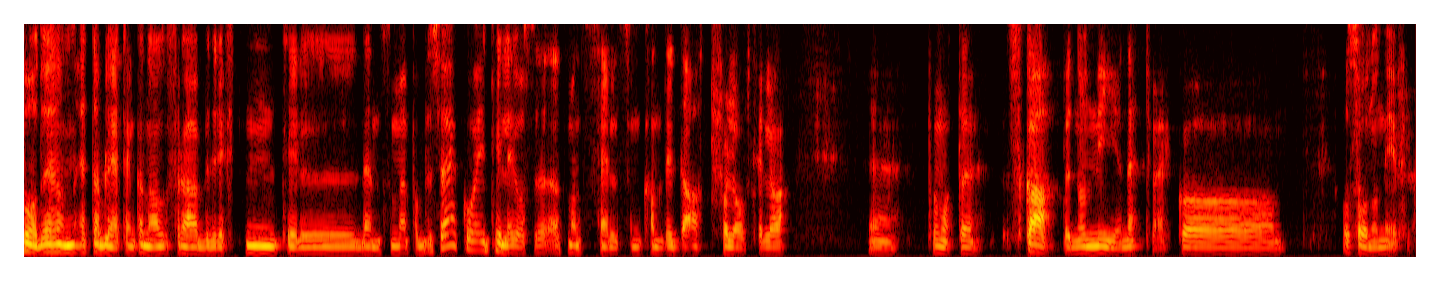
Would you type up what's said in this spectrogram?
både sånn etablert en kanal fra bedriften til den som er på besøk, og i tillegg også at man selv som kandidat får lov til å Eh, på en måte skape noen nye nettverk og, og så noen nye frø.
